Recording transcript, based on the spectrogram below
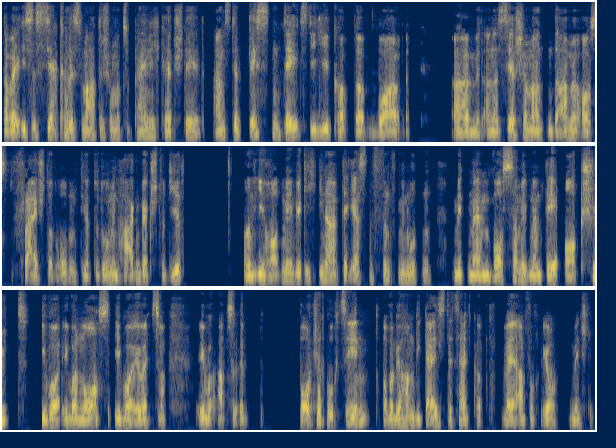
Dabei ist es sehr charismatisch, wenn man zur Peinlichkeit steht. Eines der besten Dates, die ich je gehabt habe, war äh, mit einer sehr charmanten Dame aus Freistadt oben, die hat dort oben in Hagenberg studiert. Und ich habe mich wirklich innerhalb der ersten fünf Minuten mit meinem Wasser, mit meinem Tee angeschüttet. Ich war, ich war nass, ich war, ich war, ich war, ich war absolut, äh, Botschaft hoch 10, aber wir haben die geilste Zeit gehabt, weil einfach, ja, menschlich.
